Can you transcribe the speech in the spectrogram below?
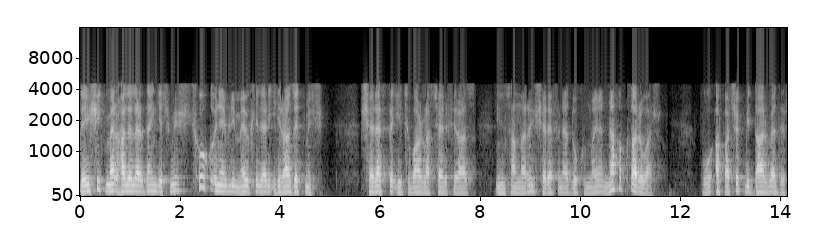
Değişik merhalelerden geçmiş, çok önemli mevkileri ihraz etmiş. Şeref ve itibarla serfiraz, insanların şerefine dokunmaya ne hakları var? Bu apaçık bir darbedir.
